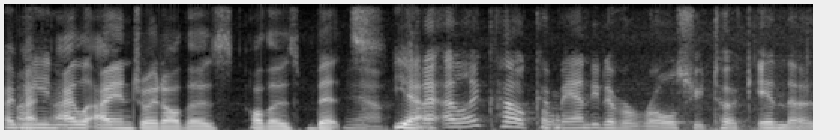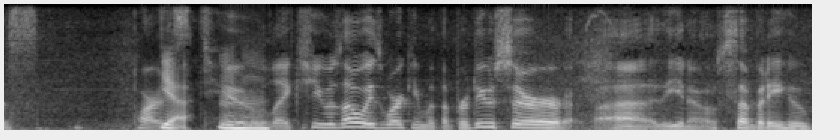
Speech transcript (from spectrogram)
I mean, I, I enjoyed all those all those bits. Yeah. Yeah. I, I like how commanding of a role she took in those parts Yeah. too. Mm-hmm. Like she was always working with a producer, uh, you know, somebody who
